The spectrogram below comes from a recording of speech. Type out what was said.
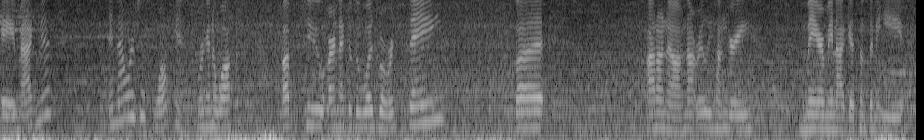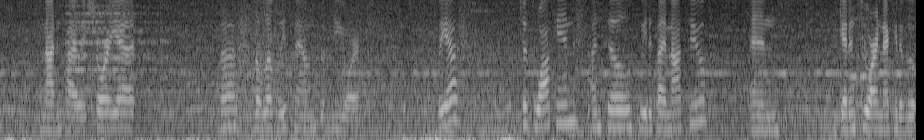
a magnet, and now we're just walking. We're gonna walk up to our neck of the woods where we're staying, but I don't know. I'm not really hungry. May or may not get something to eat. Not entirely sure yet. Uh, the lovely sounds of New York. But yeah, just walking until we decide not to and get into our neck of the,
